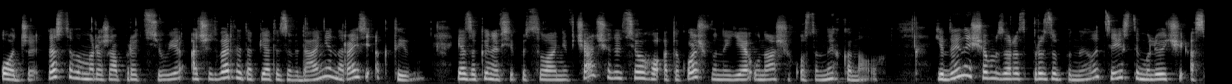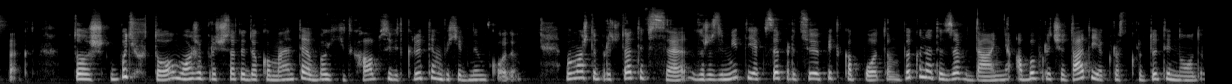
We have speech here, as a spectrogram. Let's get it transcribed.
Отже, тестова мережа працює, а четверте та п'яте завдання наразі активні. Я закину всі посилання в чат щодо цього, а також вони є у наших основних каналах. Єдине, що ми зараз призупинили, це їх стимулюючий аспект. Тож будь-хто може прочитати документи або GitHub з відкритим вихідним кодом. Ви можете прочитати все, зрозуміти, як все працює під капотом, виконати завдання або прочитати, як розкрутити ноду.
